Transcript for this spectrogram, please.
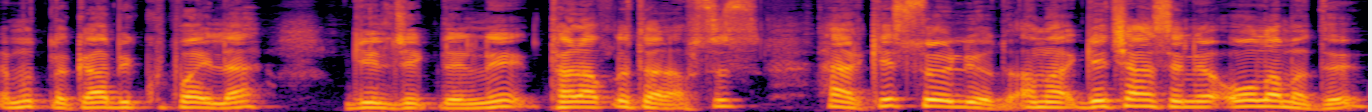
mutlaka bir kupayla geleceklerini taraflı tarafsız herkes söylüyordu. Ama geçen sene olamadı.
